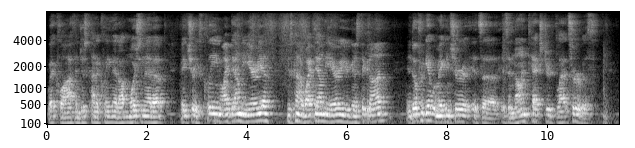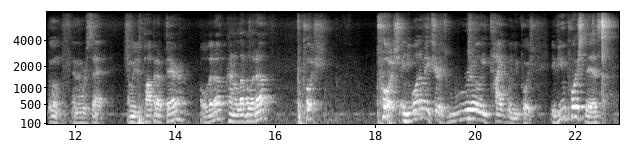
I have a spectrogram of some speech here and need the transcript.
wet cloth, and just kind of clean that up, moisten that up, make sure it's clean, wipe down the area, just kind of wipe down the area you're going to stick it on. And don't forget, we're making sure it's a, it's a non-textured flat surface. Boom, and then we're set. And we just pop it up there, hold it up, kind of level it up, push, push. And you want to make sure it's really tight when you push. If you push this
